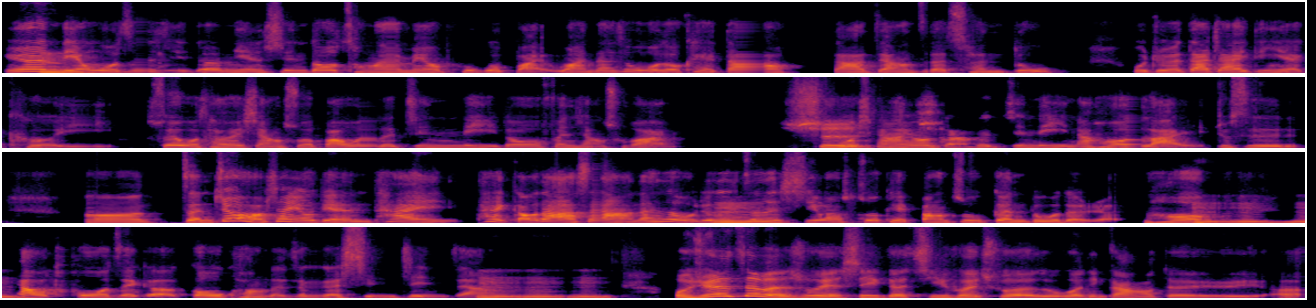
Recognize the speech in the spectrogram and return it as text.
因为连我自己的年薪都从来没有破过百万，但是我都可以到达这样子的程度，我觉得大家一定也可以，所以我才会想说，把我的经历都分享出来，是我想要用这样的经历，然后来就是。呃，拯救好像有点太太高大上，但是我就是真的希望说可以帮助更多的人，然后跳脱这个勾狂的这个行径，这样。嗯嗯嗯，我觉得这本书也是一个机会，除了如果你刚好对于呃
